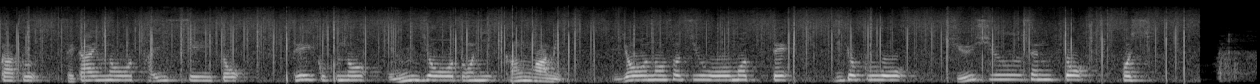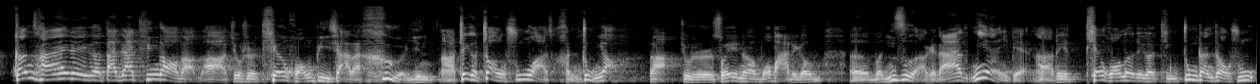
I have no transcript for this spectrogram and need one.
刻世界の体制と帝国の現状とに鑑み非常の措置をもって自局を 収集せんと欲し刚才这个大家听到的啊，就是天皇陛下的贺音啊，这个诏书啊很重要。是吧？就是所以呢，我把这个呃文字啊给大家念一遍啊。这天皇的这个挺终战诏书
